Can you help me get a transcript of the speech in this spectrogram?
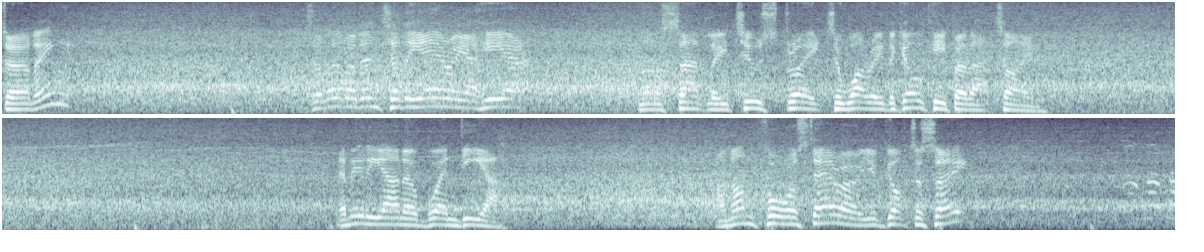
Sterling. Delivered into the area here. Well, sadly, too straight to worry the goalkeeper that time. Emiliano Buendia. An unforced error, you've got to say. With the owner of the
